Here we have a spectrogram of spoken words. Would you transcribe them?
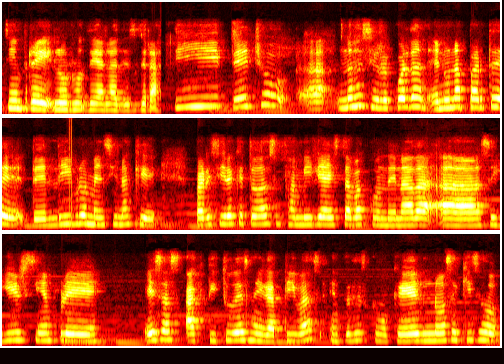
siempre lo rodea la desgracia. Sí, de hecho, ah, no sé si recuerdan, en una parte del libro menciona que pareciera que toda su familia estaba condenada a seguir siempre esas actitudes negativas, entonces como que él no se quiso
